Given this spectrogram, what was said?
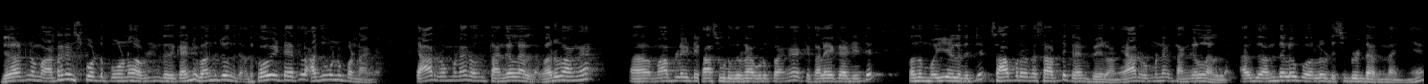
இதெல்லாம் நம்ம அட்டண்டன்ஸ் போட்டு போகணும் அப்படின்றதுக்காண்டி வந்துட்டு வந்துட்டு அந்த கோவிட் டயத்துல அது ஒன்றும் பண்ணாங்க. யாரும் ரொம்ப நேரம் வந்து தங்கலாம் இல்லை. வருவாங்க. மாப்பிள்ளைகிட்ட காசு கொடுக்குறனா கொடுப்பாங்க. தலையை காட்டிட்டு வந்து மொய் எழுதிட்டு சாப்பிட்றத சாப்பிட்டு கிளம்பி போயிடுவாங்க யாரும் ரொம்ப நேரம் தங்கலாம் இல்லை. அது அந்த அளவுக்கு ஓரளவு டிசிப்ளின்டா இருந்தாங்க.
